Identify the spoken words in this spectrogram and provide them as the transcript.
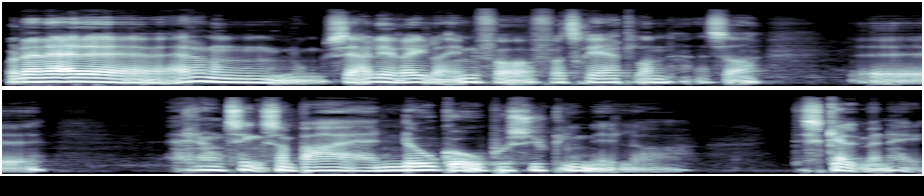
Hvordan er det, er der nogle, nogle særlige regler inden for, for triathlon? Altså, øh, er der nogle ting, som bare er no-go på cyklen, eller det skal man have.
